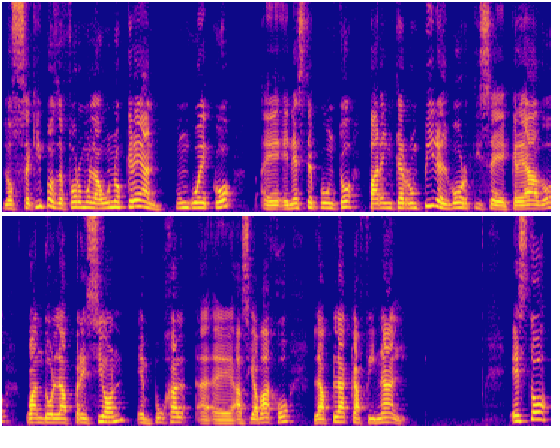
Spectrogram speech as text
los equipos de Fórmula 1 crean un hueco eh, en este punto para interrumpir el vórtice creado cuando la presión empuja eh, hacia abajo la placa final. Esto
